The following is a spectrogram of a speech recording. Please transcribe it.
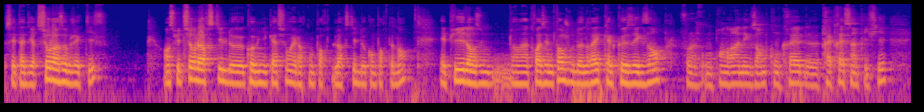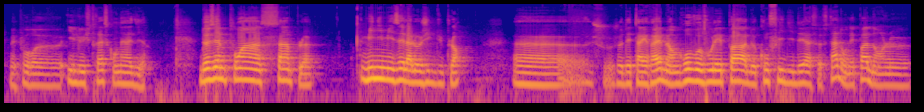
c'est-à-dire sur leurs objectifs, ensuite sur leur style de communication et leur, leur style de comportement, et puis dans, une, dans un troisième temps, je vous donnerai quelques exemples on prendra un exemple concret de, très très simplifié, mais pour euh, illustrer ce qu'on a à dire. Deuxième point simple, minimiser la logique du plan. Euh, je, détaillerai, mais en gros, vous ne voulez pas de conflit d'idées à ce stade. On n'est pas dans le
